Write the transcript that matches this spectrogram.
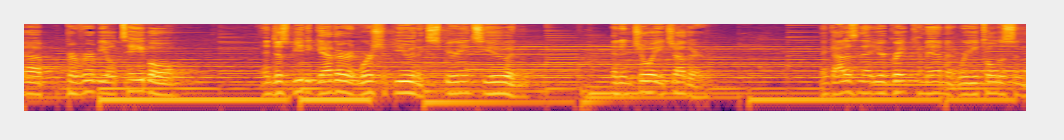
a proverbial table and just be together and worship you and experience you and, and enjoy each other. And God, isn't that your great commandment where you told us in,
